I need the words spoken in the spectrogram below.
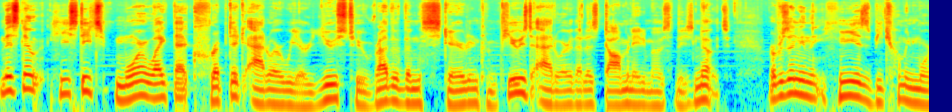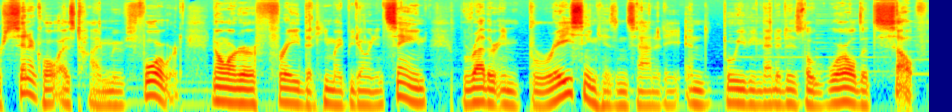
In this note, he states more like that cryptic Adler we are used to, rather than the scared and confused Adler that has dominated most of these notes, representing that he is becoming more cynical as time moves forward, no longer afraid that he might be going insane, but rather embracing his insanity and believing that it is the world itself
